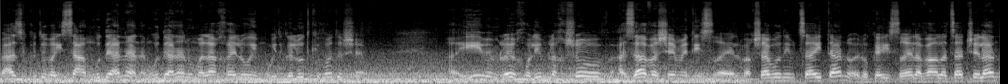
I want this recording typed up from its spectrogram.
ואז כתוב ויישא עמוד הענן, עמוד הענן הוא מלאך האלוהים, הוא התגלות כבוד השם. האם הם לא יכולים לחשוב, עזב השם את ישראל, ועכשיו הוא נמצא איתנו, אלוקי ישראל עבר לצד שלנו?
